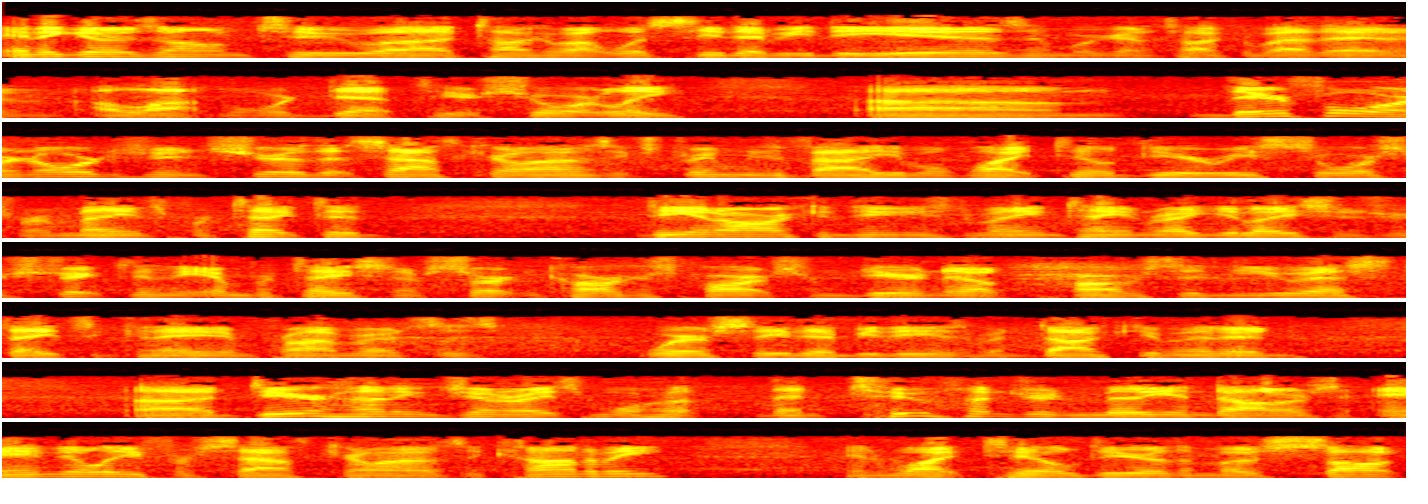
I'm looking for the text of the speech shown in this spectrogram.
And it goes on to uh, talk about what CWD is, and we're going to talk about that in a lot more depth here shortly. Um, therefore, in order to ensure that South Carolina's extremely valuable whitetail deer resource remains protected, DNR continues to maintain regulations restricting the importation of certain carcass parts from deer and elk harvested in the U.S. states and Canadian provinces where CWD has been documented. Uh, deer hunting generates more than $200 million annually for South Carolina's economy, and whitetail deer are the most sought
